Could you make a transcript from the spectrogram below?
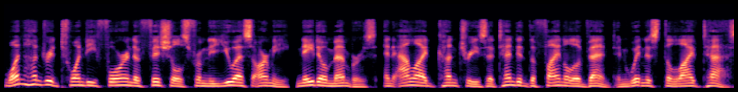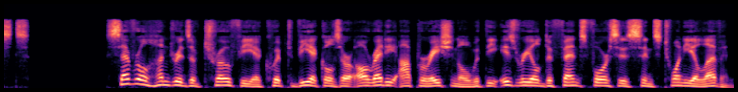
120 foreign officials from the U.S. Army, NATO members, and allied countries attended the final event and witnessed the live tests. Several hundreds of trophy-equipped vehicles are already operational with the Israel Defense Forces since 2011.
